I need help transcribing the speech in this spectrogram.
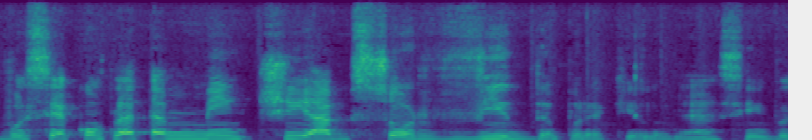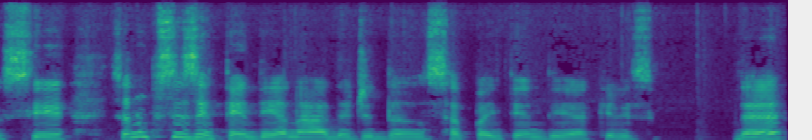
você é completamente absorvida por aquilo, né? Assim, você, você não precisa entender nada de dança para entender aqueles, né?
